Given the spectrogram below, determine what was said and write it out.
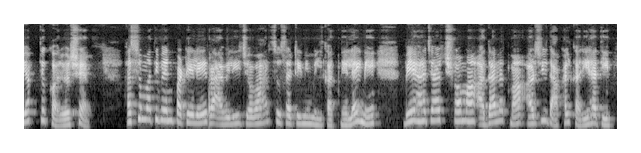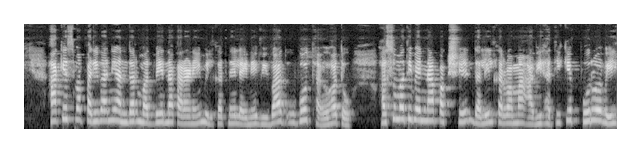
વ્યક્ત કર્યો છે. હસુમતીબેન પટેલે આવેલી જવાહર સોસાયટીની મિલકતને લઈને બે હજાર છમાં અદાલતમાં અરજી દાખલ કરી હતી. આ કેસમાં પરિવારની અંદર મતભેદના કારણે મિલકતને લઈને વિવાદ ઊભો થયો હતો. હસુમતીબેનના પક્ષે દલીલ કરવામાં આવી હતી કે પૂર્વ વિલ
